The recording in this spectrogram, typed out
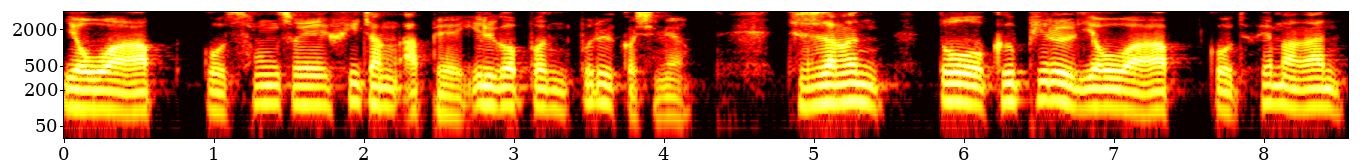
여호와 앞 곧 성소의 휘장 앞에 일곱 번 뿌릴 것이며 제사장은 또 그 피를 여호와 앞 곧 회망한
